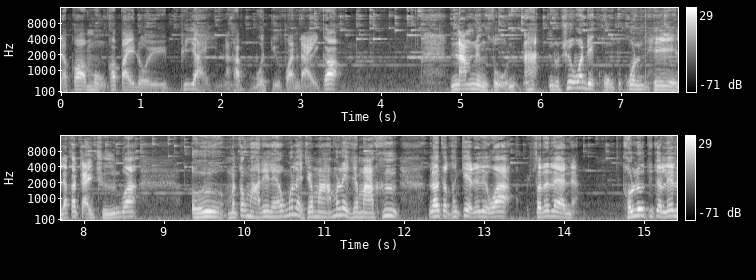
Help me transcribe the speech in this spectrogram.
แล้วก็หม่งเข้าไปโดยพี่ใหญ่นะครับวอจิฟันไดก็ นำหนึ่งศูนย์นะฮะหนูเชื่อว่าเด็กหงทุกคนเฮแล้วก็ใจชื้นว่า เออ มันต้องมาได้แล้ว เมื่อไหร่จะมาเมื่อไหร่จะมาคือ เราจะสังเกตได้เลยว่าซันต์แลนด์เนี่ยเขาเลือกที่จะเล่น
